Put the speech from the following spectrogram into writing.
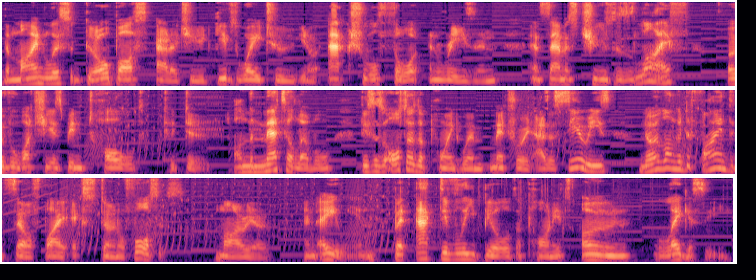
The mindless girl boss attitude gives way to, you know, actual thought and reason, and Samus chooses life over what she has been told to do. On the meta level, this is also the point where Metroid as a series no longer defines itself by external forces, Mario and Alien, but actively builds upon its own legacy.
